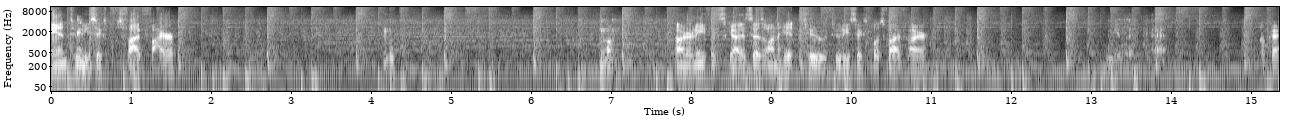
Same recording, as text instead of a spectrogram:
and 2d6 plus five fire. Mm. Underneath it's got it says on hit two, 2d6 plus five fire. Let me look at that. Okay.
